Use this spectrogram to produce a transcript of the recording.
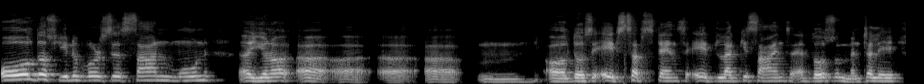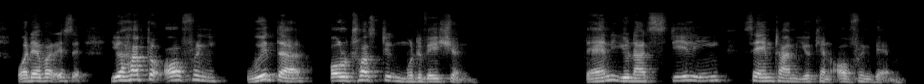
all those universes sun moon uh, you know uh, uh, um, all those eight substance eight lucky signs and those mentally whatever is you have to offering with the altruistic motivation. Then you're not stealing same time you can offering them.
